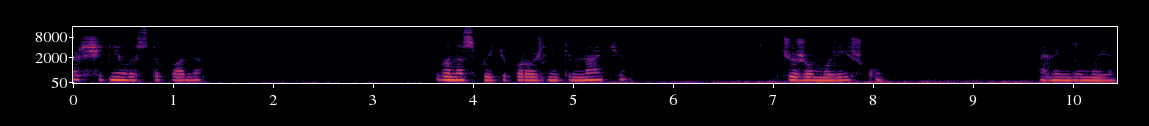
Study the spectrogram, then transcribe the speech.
Перші дні листопада. Вона спить у порожній кімнаті, в чужому ліжку, а він думає,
